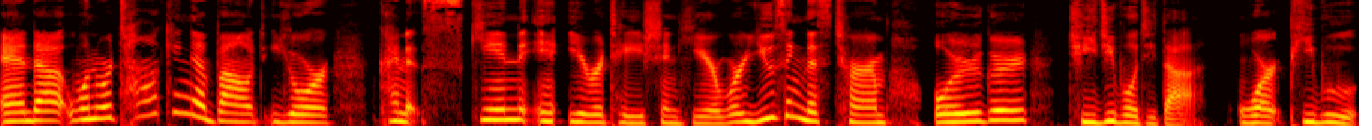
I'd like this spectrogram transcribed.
And uh, when we're talking about your kind of skin irritation here, we're using this term 얼굴 뒤집어지다 or 피부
